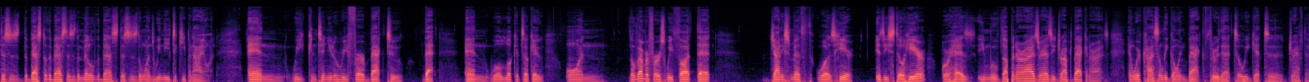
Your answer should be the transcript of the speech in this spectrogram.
this is the best of the best, this is the middle of the best, this is the ones we need to keep an eye on. And we continue to refer back to that. And we'll look at okay, on November first we thought that Johnny Smith was here. Is he still here or has he moved up in our eyes or has he dropped back in our eyes? And we're constantly going back through that till we get to draft day.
